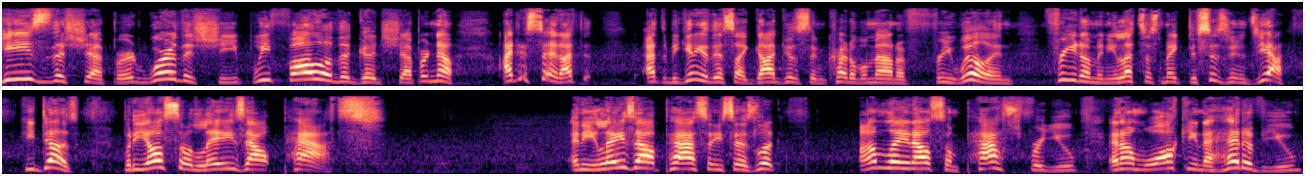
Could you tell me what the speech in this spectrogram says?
He's the shepherd, we're the sheep, we follow the good shepherd. Now, I just said, I th- at the beginning of this, like God gives us an incredible amount of free will and freedom, and He lets us make decisions. Yeah, He does. But He also lays out paths. And He lays out paths and He says, Look, I'm laying out some paths for you, and I'm walking ahead of you,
